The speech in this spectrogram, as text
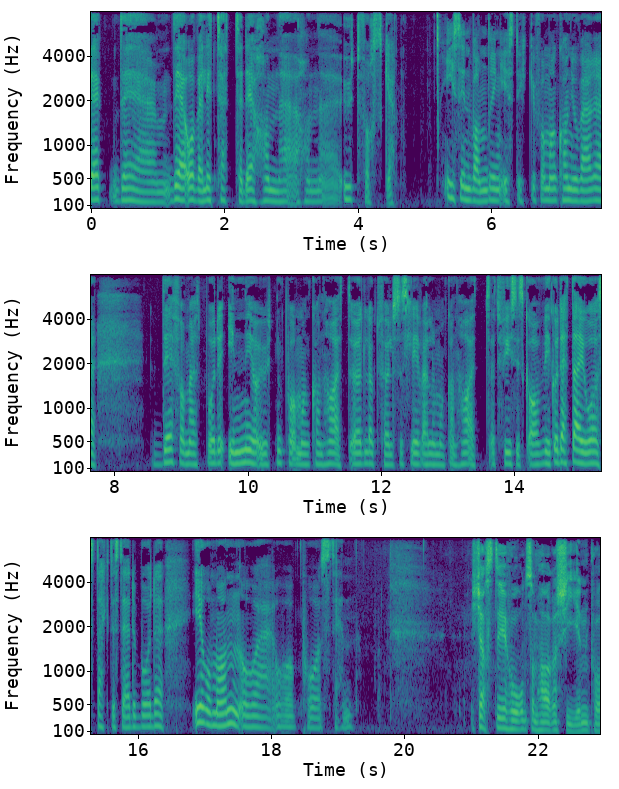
det, det, det er òg veldig tett til det han, han utforsker i sin vandring i stykket. For man kan jo være deformert både inni og utenpå. Man kan ha et ødelagt følelsesliv, eller man kan ha et, et fysisk avvik. Og dette er jo også sterkt til stede både i romanen og, og, på scenen. Kjersti Horn, som har regien på,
